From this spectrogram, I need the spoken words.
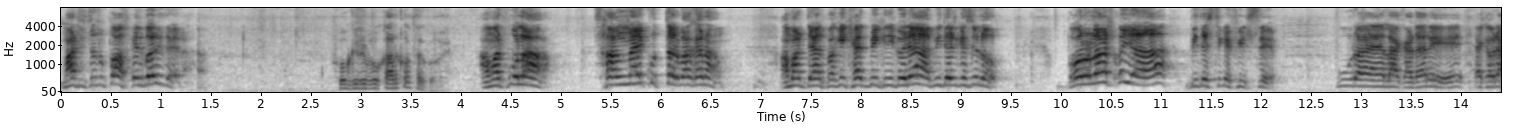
মাটিতে তো পা ফেলবারই দেয় না। ফকিরের বউ কার কথা কয়? আমার পোলা সাল নাই কুত্তার বাগানাম। আমার দেড় পাখি খেত বিক্রি করে বিদেশ গেছিল। বড় লাট হইয়া বিদেশ থেকে ফিরছে। পুরা এলাকাটারে একেবারে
